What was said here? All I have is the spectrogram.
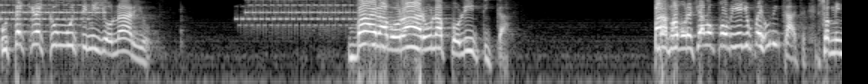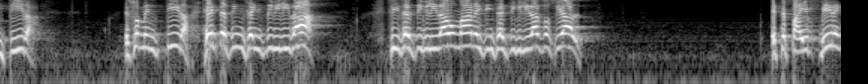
¿Usted cree que un multimillonario va a elaborar una política para favorecer a los pobres y ellos perjudicarse. Eso es mentira. Eso es mentira. Gente sin sensibilidad. Sin sensibilidad humana y sin sensibilidad social. Este país, miren,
